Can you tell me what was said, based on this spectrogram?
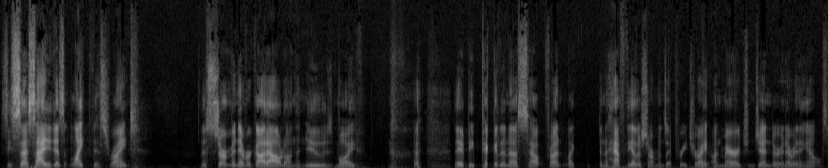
See, society doesn't like this, right? This sermon never got out on the news, boy. They'd be picketing us out front like in half the other sermons I preach, right? On marriage and gender and everything else.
